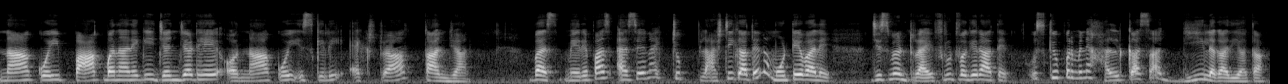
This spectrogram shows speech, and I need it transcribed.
ना कोई पाक बनाने की झंझट है, और ना कोई इसके लिए एक्स्ट्रा तानजान। बस, मेरे पास ऐसे ना एक जो प्लास्टिक आते हैं ना, मोटे वाले, जिसमें ड्राई फ्रूट वगैरह आते उसके ऊपर मैंने हल्का सा घी लगा दिया था।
